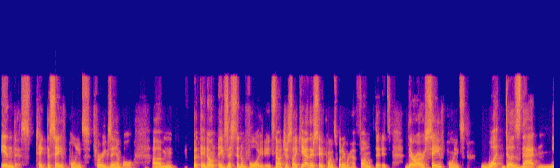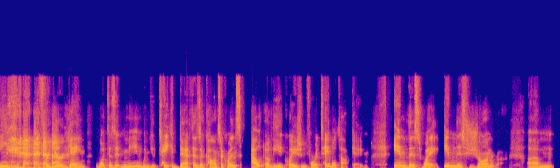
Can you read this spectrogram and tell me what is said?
in this. Take the save points, for example. Um, but they don't exist in a void. It's not just like, yeah, there's save points, whatever, have fun with it. It's there are save points. What does that mean for your game? What does it mean when you take death as a consequence out of the equation for a tabletop game in this way, in this genre? Um,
